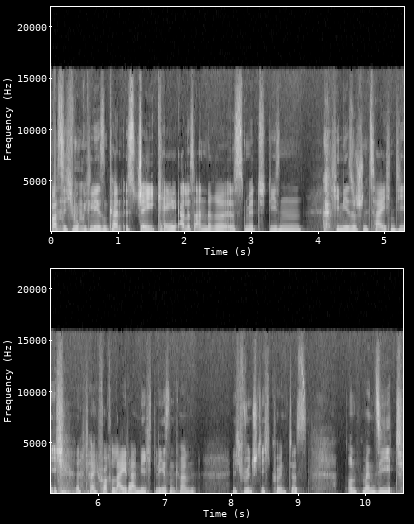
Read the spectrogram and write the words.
was ich wirklich lesen kann, ist JK. Alles andere ist mit diesen chinesischen Zeichen, die ich einfach leider nicht lesen kann. Ich wünschte, ich könnte es. Und man sieht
